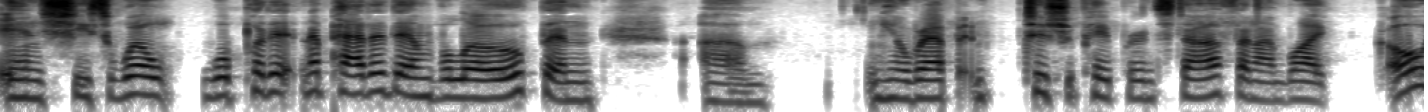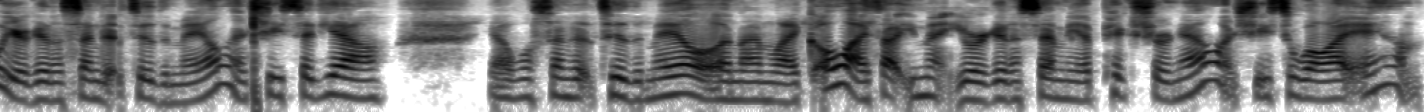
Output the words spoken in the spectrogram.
And she said, well, we'll put it in a padded envelope and um, you know wrap it in tissue paper and stuff. And I'm like, oh, you're going to send it through the mail? And she said, yeah, yeah, we'll send it through the mail. And I'm like, oh, I thought you meant you were going to send me a picture now. And she said, well, I am.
